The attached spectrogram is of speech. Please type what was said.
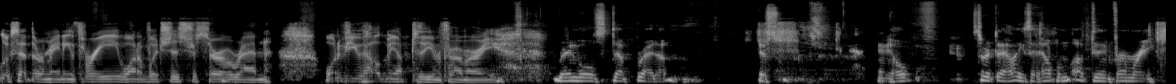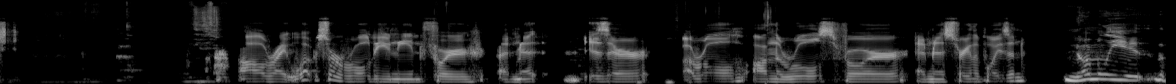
Looks at the remaining three, one of which is Shosuro Ren. One of you help me up to the infirmary. Ren will step right up. Yes. And he'll start to, like I said, help him up to the infirmary. All right. What sort of role do you need for admit? Is there a role on the rules for administering the poison? Normally, the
